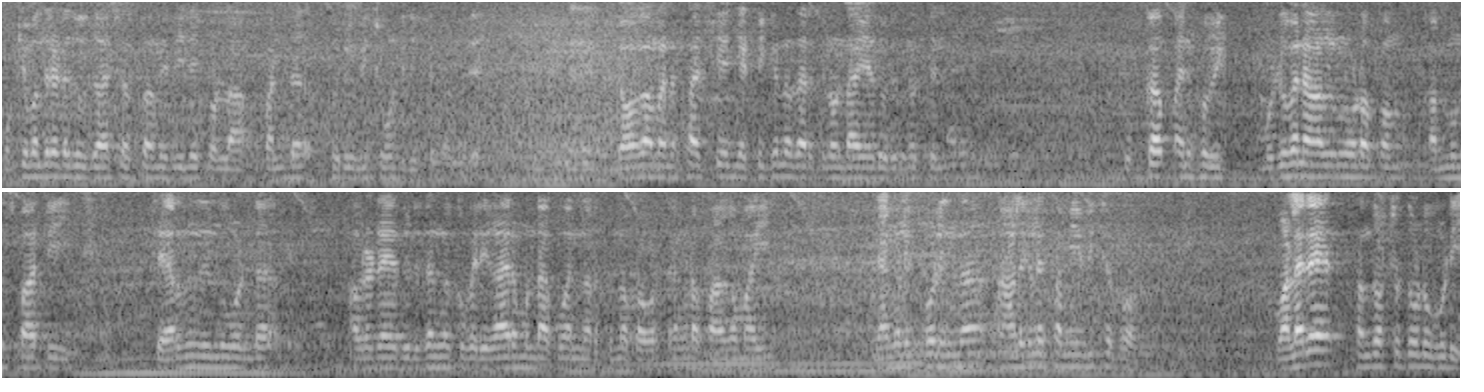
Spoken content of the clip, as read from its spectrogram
മുഖ്യമന്ത്രിയുടെ ദുരിതാശ്വാസ നിധിയിലേക്കുള്ള ഫണ്ട് സ്വരൂപിച്ചുകൊണ്ടിരിക്കുന്നത് ലോക മനസാക്ഷിയെ ഞെട്ടിക്കുന്ന തരത്തിലുണ്ടായ ദുരിതത്തിൽ ദുഃഖം അനുഭവി മുഴുവൻ ആളുകളോടൊപ്പം കമ്മ്യൂണിസ്റ്റ് പാർട്ടി ചേർന്ന് നിന്നുകൊണ്ട് അവരുടെ ദുരിതങ്ങൾക്ക് പരിഹാരമുണ്ടാക്കുവാൻ നടത്തുന്ന പ്രവർത്തനങ്ങളുടെ ഭാഗമായി ഞങ്ങളിപ്പോൾ ഇന്ന് ആളുകളെ സമീപിച്ചപ്പോൾ വളരെ സന്തോഷത്തോടു കൂടി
